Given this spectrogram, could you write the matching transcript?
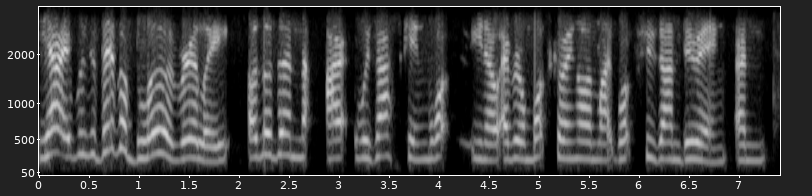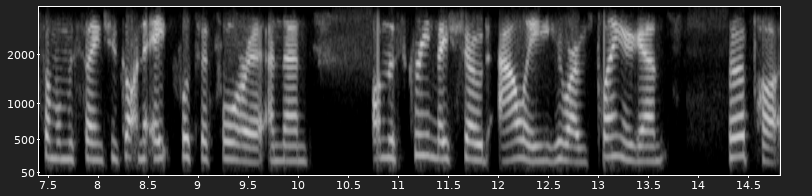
Yeah, it was a bit of a blur, really. Other than I was asking what, you know, everyone, what's going on? Like, what's Suzann doing? And someone was saying she's got an eight footer for it. And then on the screen, they showed Ally, who I was playing against, her putt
